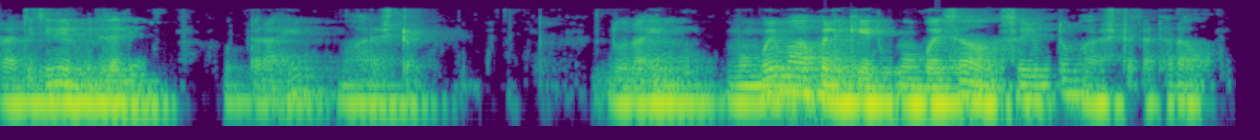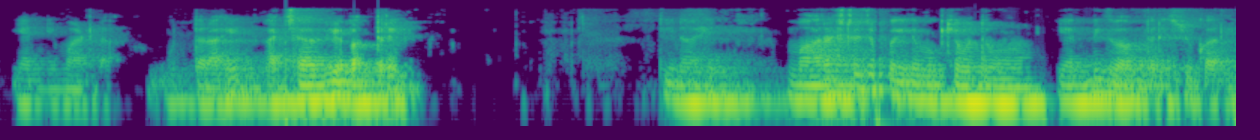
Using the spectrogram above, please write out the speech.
राज्याची निर्मिती झाली. उत्तर आहे महाराष्ट्र. दोन आहे मुंबई महापालिकेत मुंबईसह संयुक्त महाराष्ट्राचा ठराव यांनी मांडला. उत्तर आहे आचार्य अत्रे. तीन आहे महाराष्ट्राचे पहिले मुख्यमंत्री म्हणून यांनी जबाबदारी स्वीकारली.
